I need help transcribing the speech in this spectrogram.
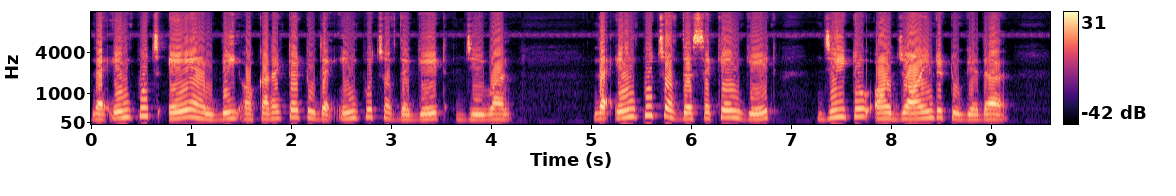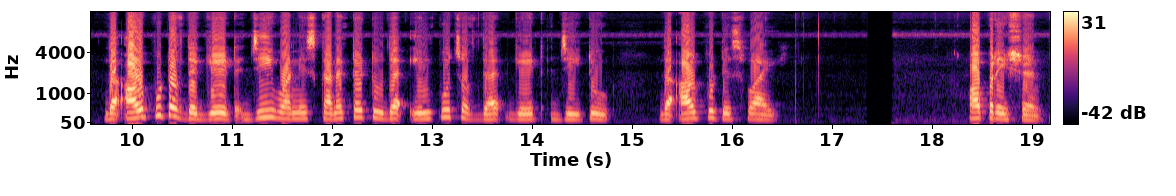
The inputs A and B are connected to the inputs of the gate G1. The inputs of the second gate G2 are joined together. The output of the gate G1 is connected to the inputs of the gate G2. The output is Y. Operation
